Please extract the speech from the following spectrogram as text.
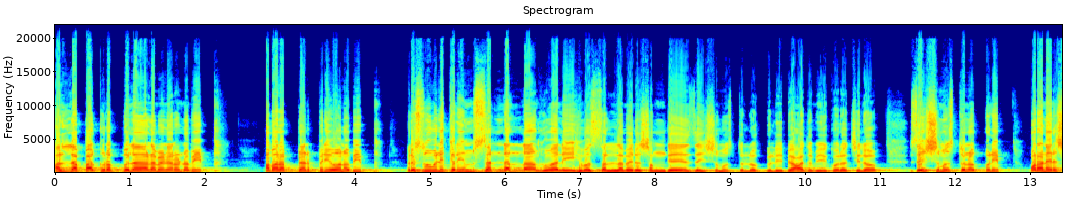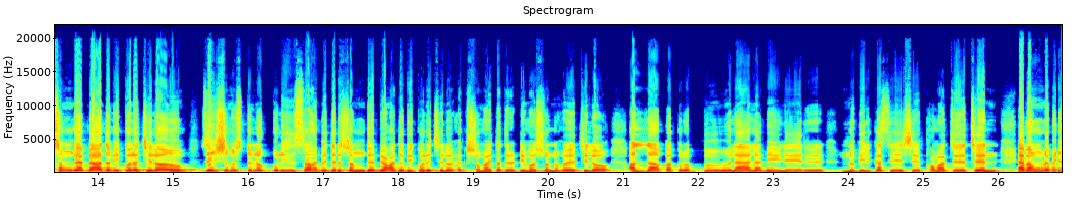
আল্লাহ পাক রব্বুল আলামিনের নবী আবার আপনার প্রিয় নবী রসুল করিম ওয়াসাল্লামের সঙ্গে যেই সমস্ত লোকগুলি বেয়াদবি করেছিল, যেই সমস্ত লোকগুলি কোরআনের সঙ্গে বেয়াদবি করেছিল, যেই সমস্ত লোকগুলি সাহাবেদের সঙ্গে বেয়াদবি করেছিল, এক সময় তাদের ডিমোশন হয়েছিল। আল্লাহ পাক রব্বুল আলামিনের নবীর কাছে এসে ক্ষমা চেয়েছেন এবং নবীর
